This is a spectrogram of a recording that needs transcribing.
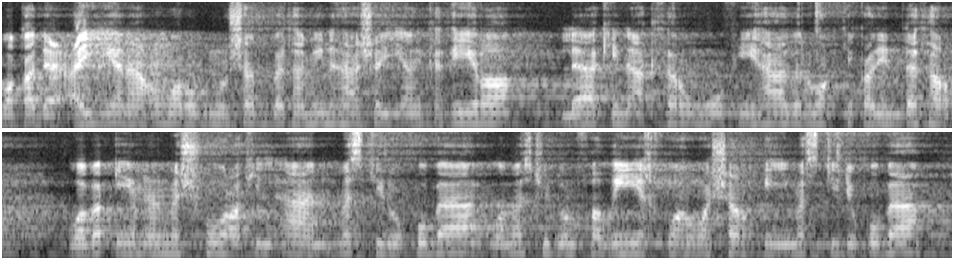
وقد عين عمر بن شبة منها شيئا كثيرا لكن أكثره في هذا الوقت قد اندثر. وبقي من المشهورة الآن مسجد قباء ومسجد الفضيخ وهو شرقي مسجد قباء.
